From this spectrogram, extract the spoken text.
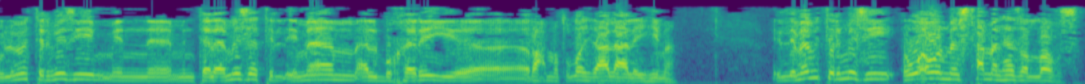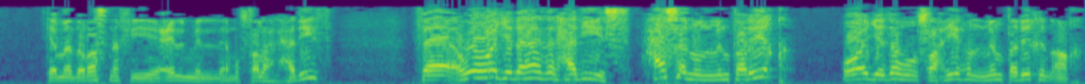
والإمام الترمذي من من تلامذة الإمام البخاري رحمة الله تعالى عليهما. الإمام الترمذي هو أول ما استعمل هذا اللفظ كما درسنا في علم مصطلح الحديث. فهو وجد هذا الحديث حسن من طريق ووجده صحيح من طريق آخر.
